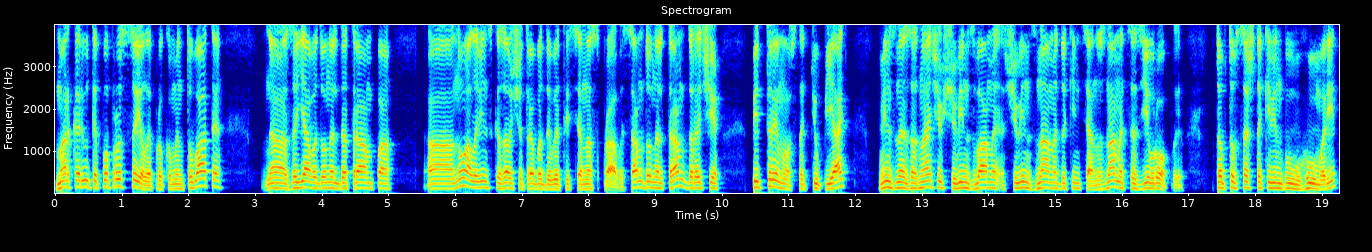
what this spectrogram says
Марка Рюте попросили прокоментувати заяви Дональда Трампа. А, ну, але він сказав, що треба дивитися на справи. Сам Дональд Трамп, до речі, підтримав статтю 5. Він зазначив, що він з вами, що він з нами до кінця. Ну, з нами це з Європою. Тобто, все ж таки він був в гуморі.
